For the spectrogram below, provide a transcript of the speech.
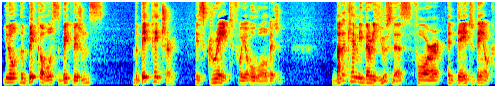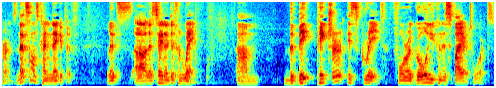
you know, the big goals, the big visions, the big picture is great for your overall vision. But it can be very useless for a day-to-day occurrence. And that sounds kind of negative. Let's, uh, let's say in a different way. Um, the big picture is great for a goal you can aspire towards.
